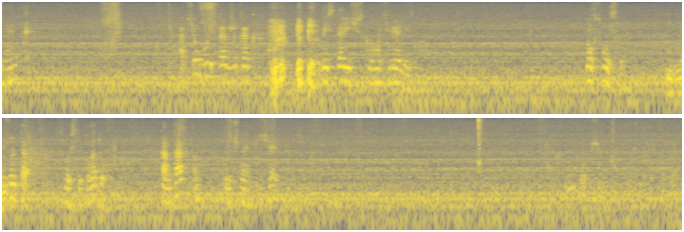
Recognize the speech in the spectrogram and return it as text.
Так. А все будет так же, как до исторического материализма. Ну, в смысле результатов, в смысле плодов. Контактом, ручная печать. Ну, в общем, можно приступать.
